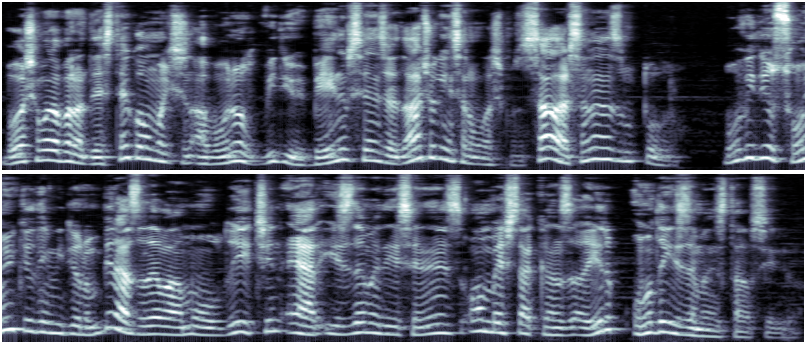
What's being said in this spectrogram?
Bu aşamada bana destek olmak için abone olup videoyu beğenirseniz ve daha çok insana ulaşmasını sağlarsanız mutlu olurum. Bu video son yüklediğim videonun biraz da devamı olduğu için eğer izlemediyseniz 15 dakikanızı ayırıp onu da izlemenizi tavsiye ediyorum.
